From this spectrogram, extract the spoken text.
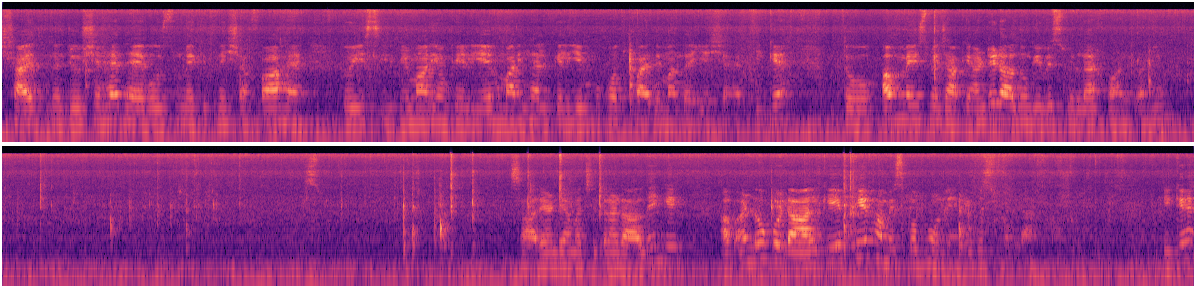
शायद जो शहद है वो उसमें कितनी शफा है तो इस बीमारियों के लिए, हमारी हेल्थ के लिए बहुत फ़ायदेमंद है ये शहद, ठीक है? तो अब मैं इसमें जाके अंडे डाल दूँगी। रहीम। सारे अंडे हम अच्छी तरह डाल देंगे। अब अंडों को डाल के फिर हम इसको भून लेंगे। बिस्मिल्लाह ठीक है?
